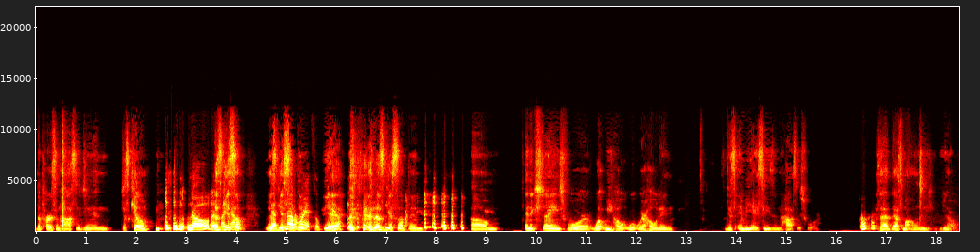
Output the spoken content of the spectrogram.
the person hostage and just kill them. no, that's let's not get some. Let's That's get not something. a ransom. Yeah, let's get something um, in exchange for what we hope what we're holding this NBA season hostage for. Okay. That that's my only, you know.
